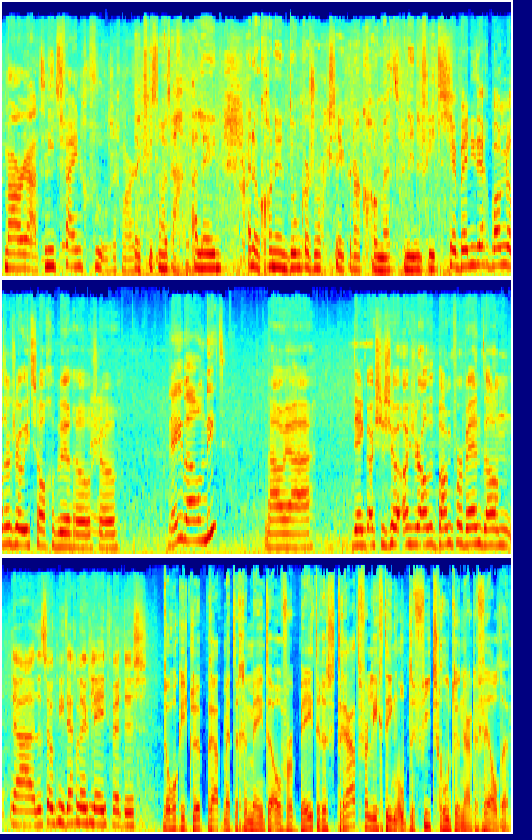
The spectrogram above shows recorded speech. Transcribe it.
Maar ja, het is niet een fijn gevoel, zeg maar. Ik fiets nooit echt alleen. En ook gewoon in het donker zorg ik zeker dat ik gewoon met vriendinnen fiets. Ik ben niet echt bang dat er zoiets zal gebeuren of zo. Nee, waarom niet? Nou ja, ik denk als je, zo, als je er altijd bang voor bent, dan ja, dat is ook niet echt leuk leven. Dus. De hockeyclub praat met de gemeente over betere straatverlichting op de fietsroute naar de velden.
